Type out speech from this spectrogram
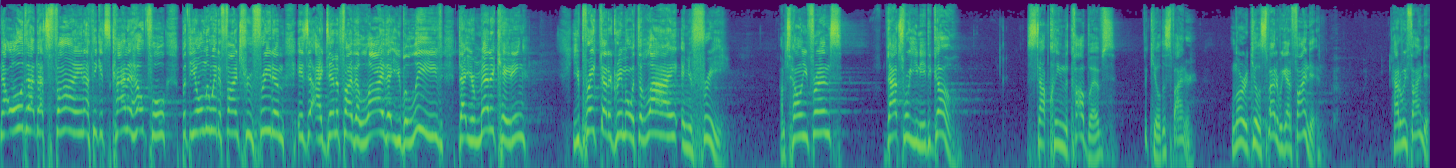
Now, all of that, that's fine. I think it's kind of helpful, but the only way to find true freedom is to identify the lie that you believe that you're medicating. You break that agreement with the lie and you're free. I'm telling you, friends, that's where you need to go. Stop cleaning the cobwebs, but kill the spider. Well, in order to kill the spider, we got to find it. How do we find it?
